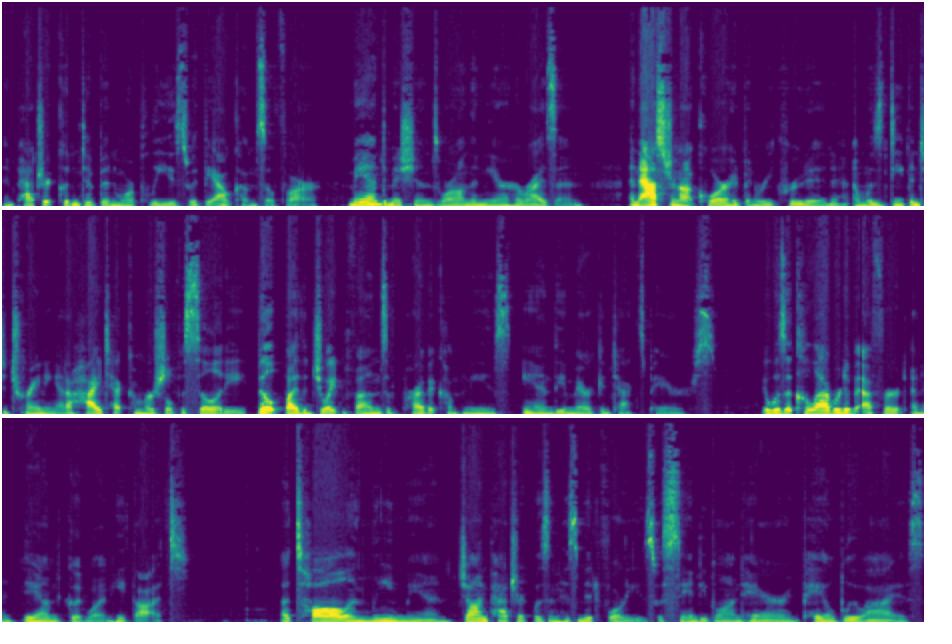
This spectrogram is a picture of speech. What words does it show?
and Patrick couldn't have been more pleased with the outcome so far. Manned missions were on the near horizon. An astronaut corps had been recruited and was deep into training at a high tech commercial facility built by the joint funds of private companies and the American taxpayers. It was a collaborative effort and a damned good one, he thought. A tall and lean man, John Patrick was in his mid 40s with sandy blonde hair and pale blue eyes.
